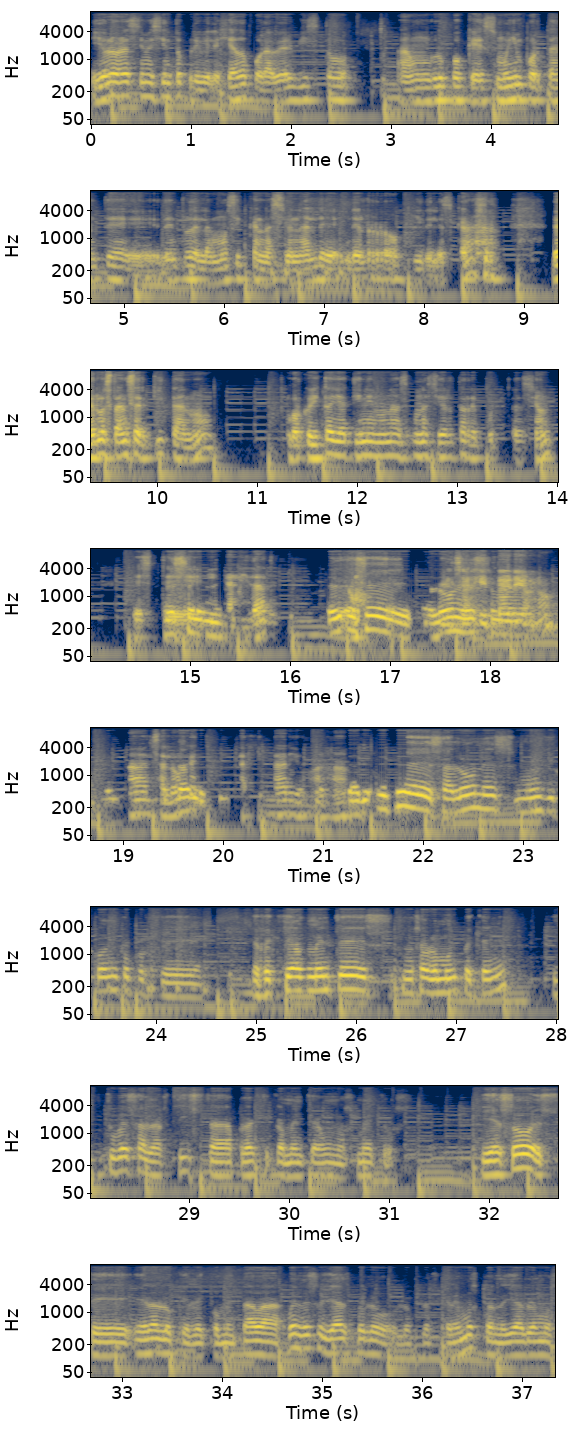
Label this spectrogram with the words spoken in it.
Y yo la verdad sí me siento privilegiado por haber visto a un grupo que es muy importante dentro de la música nacional del rock y del ska, verlos tan cerquita, ¿no? Porque ahorita ya tienen una, una cierta reputación este, y calidad. E-, ese salón el Sagitario, ¿no? Ah, el salón Sagitario, Ese salón es muy icónico porque efectivamente es un salón muy pequeño y tú ves al artista prácticamente a unos metros. Y eso este, era lo que le comentaba, bueno, eso ya después lo, lo platicaremos cuando ya hablemos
